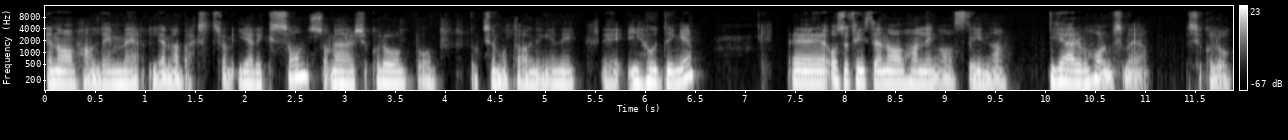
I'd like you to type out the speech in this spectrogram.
en avhandling med Lena Backström Eriksson som är psykolog på vuxenmottagningen i, i Huddinge. Eh, och så finns det en avhandling av Stina Järvholm som är psykolog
